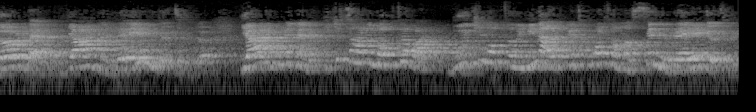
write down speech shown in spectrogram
4'e yani R'ye mi götürdü? Yani bu ne demek? İki tane nokta var. Bu iki noktanın yine aritmetik ortalaması seni R'ye götürüyor.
